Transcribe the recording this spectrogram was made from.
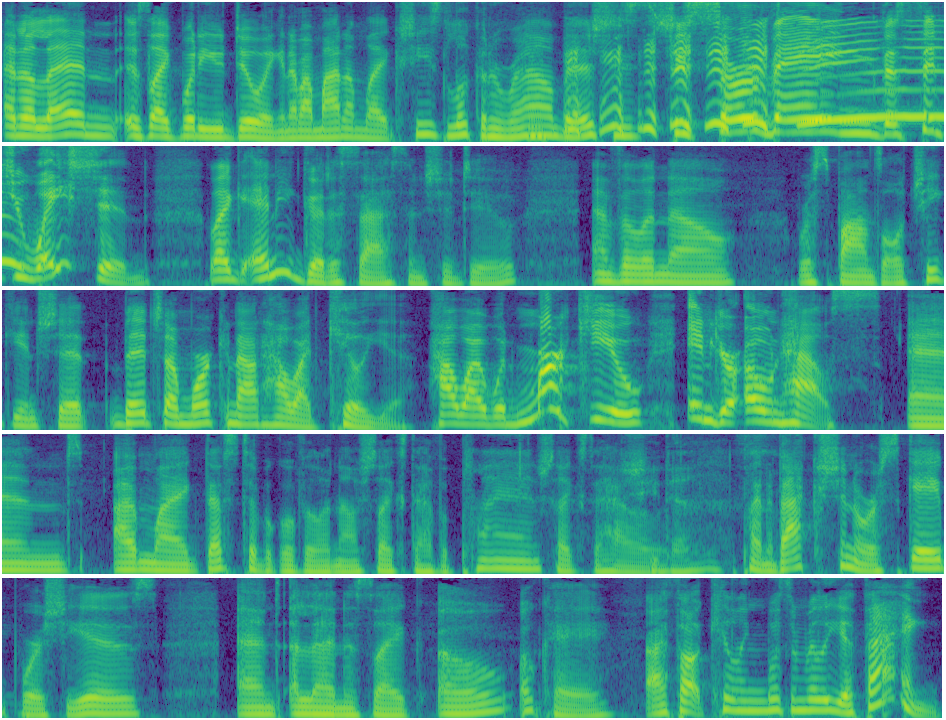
And Hélène is like, what are you doing? And in my mind, I'm like, she's looking around, bitch. She's, she's surveying the situation like any good assassin should do. And Villanelle responds all cheeky and shit. Bitch, I'm working out how I'd kill you, how I would murk you in your own house. And I'm like, that's typical Villanelle. She likes to have a plan. She likes to have does. a plan of action or escape where she is. And Hélène is like, oh, okay. I thought killing wasn't really a thing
